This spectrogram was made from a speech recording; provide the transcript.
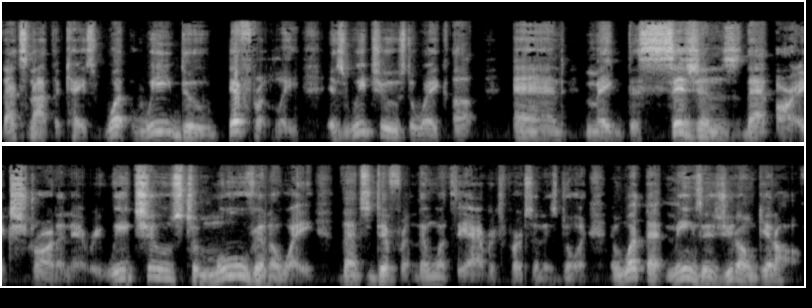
That's not the case. What we do differently is we choose to wake up and make decisions that are extraordinary. We choose to move in a way that's different than what the average person is doing. And what that means is you don't get off,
